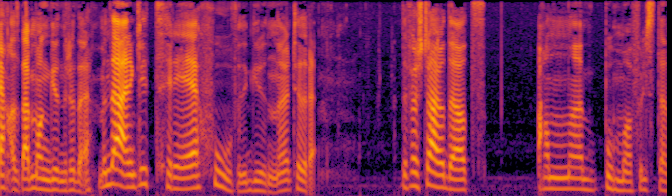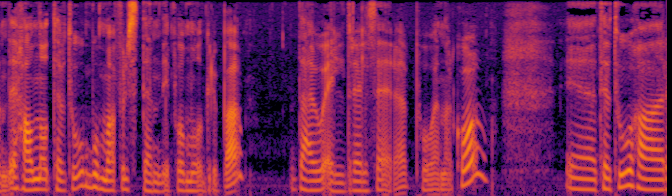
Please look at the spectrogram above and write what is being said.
Altså det er mange grunner til det, men det er egentlig tre hovedgrunner til det. Det første er jo det at han bomma fullstendig, han og TV 2 bomma fullstendig på målgruppa. Det er jo eldre seere på NRK. Eh, TV 2 har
